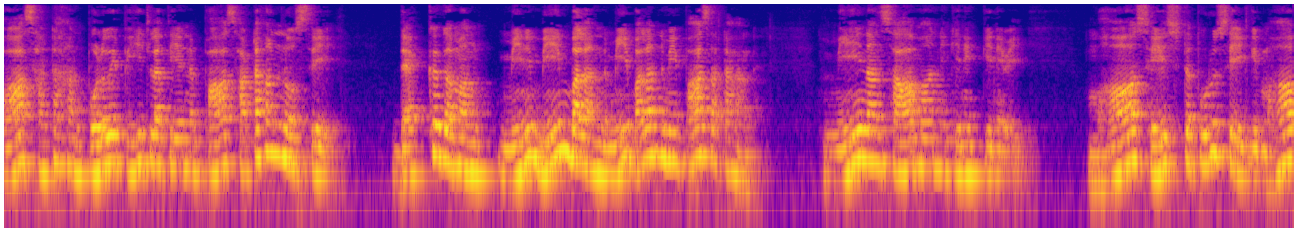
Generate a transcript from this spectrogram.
පා සටහන් පොළොවේ පිහිටලා තියෙන පා සටහන් ඔස්සේ දැක්ක ගමන් මෙන මේ බලන්න මේ බලන්න මේ පා සටහන්. මේ නම් සාමාන්‍ය කෙනෙක් ගෙනෙවෙයි. මහා ශේෂ්ඨ පුරුසේගේ මහා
